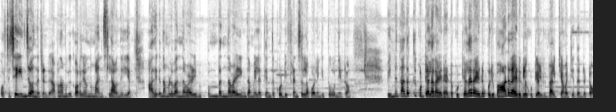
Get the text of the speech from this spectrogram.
കുറച്ച് ചേഞ്ച് വന്നിട്ടുണ്ട്. അപ്പോൾ നമുക്ക് കുറഞ്ഞൊന്നും മനസ്സിലാവുന്നില്ല. ആദ്യമൊക്കെ നമ്മൾ വന്ന വഴിയും ഇപ്പം വന്ന വഴിയും തമ്മിലൊക്കെ എന്തൊക്കെയോ ഡിഫറൻസ് ഉള്ള പോലെ എനിക്ക് തോന്നി കേട്ടോ. പിന്നെ അത് അതൊക്കെ കുട്ടികളെ റൈഡാട്ടോ കുട്ടികളെ റൈഡും ഒരുപാട് റൈഡുകൾ കുട്ടികൾക്ക് കളിക്കാൻ പറ്റിയതുണ്ട് കേട്ടോ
